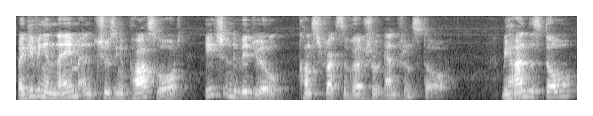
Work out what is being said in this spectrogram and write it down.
By giving a name and choosing a password, each individual constructs a virtual entrance door. Behind this door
